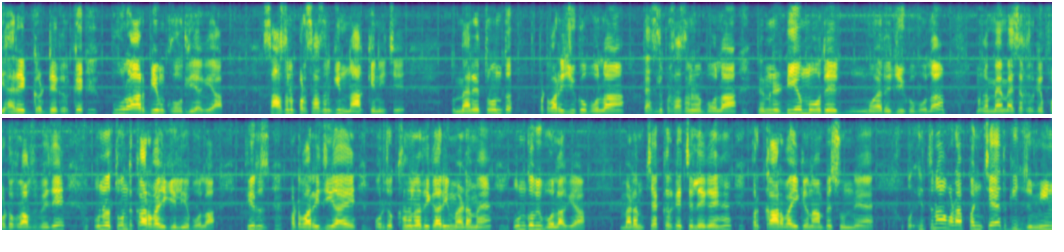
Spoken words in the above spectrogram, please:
गहरे गड्ढे करके पूरा आरबीएम खोद लिया गया, शासन प्रशासन की नाक के नीचे। तो मैंने तुरंत पटवारी जी को बोला तहसील प्रशासन में बोला फिर मैंने डीएम महोदय महोदय जी को बोला मगर मैम ऐसा करके फोटोग्राफ्स भेजे उन्होंने तुरंत कार्रवाई के लिए बोला। फिर पटवारी जी आए और जो खनन अधिकारी मैडम हैं उनको भी बोला गया। मैडम चेक करके चले गए हैं पर कार्रवाई के नाम पे शून्य है। और इतना बड़ा पंचायत की ज़मीन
